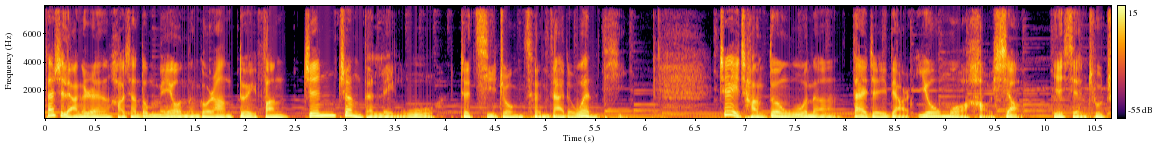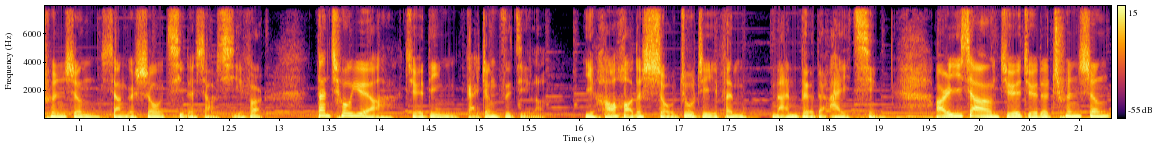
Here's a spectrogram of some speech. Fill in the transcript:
但是两个人好像都没有能够让对方真正的领悟这其中存在的问题。这场顿悟呢，带着一点幽默好笑，也显出春生像个受气的小媳妇儿。但秋月啊，决定改正自己了，以好好的守住这一份难得的爱情。而一向决绝的春生，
